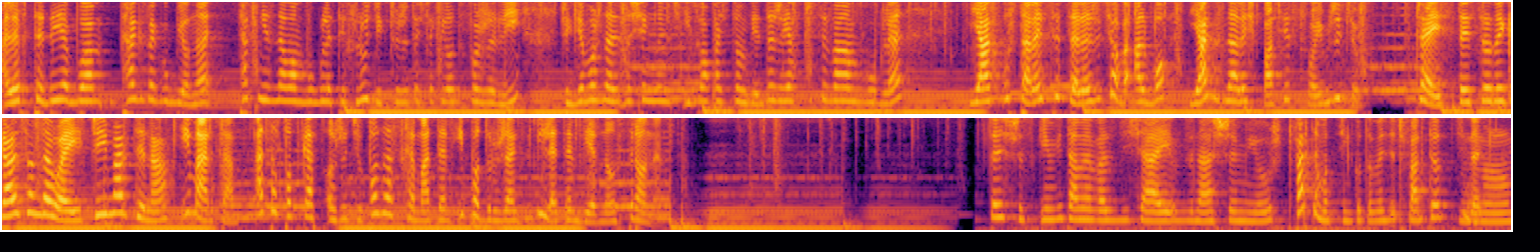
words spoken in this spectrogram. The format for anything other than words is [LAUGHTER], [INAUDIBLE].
ale wtedy ja byłam tak zagubiona, tak nie znałam w ogóle tych ludzi, którzy coś takiego tworzyli, czy gdzie można dosięgnąć i złapać tą wiedzę, że ja wpisywałam w Google, jak ustalać te cele życiowe, albo jak znaleźć pasję w swoim życiu. Cześć, z tej strony Girls on the Way, czyli Martyna. I Marta, a to podcast o życiu poza schematem i podróżach z biletem w jedną stronę. Cześć wszystkim, witamy Was dzisiaj w naszym już czwartym odcinku. To będzie czwarty odcinek. No.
